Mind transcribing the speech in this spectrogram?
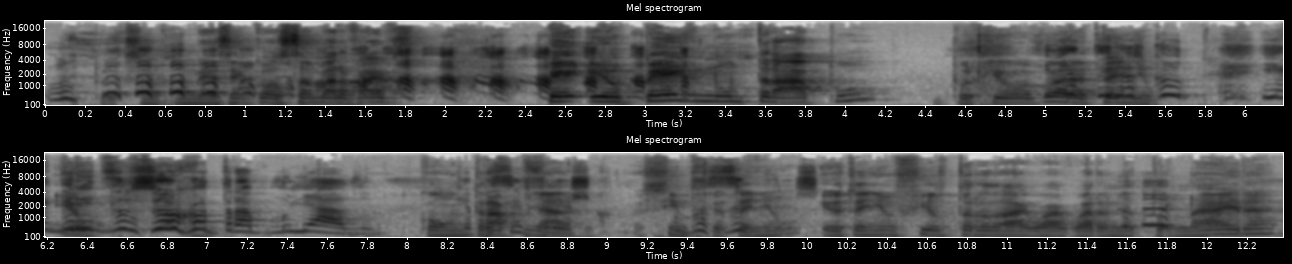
porque se me comecem com summer vibes, pe- eu pego num trapo, porque eu agora Tiras tenho com- E agrides a pessoa com o trapo molhado. com um é trapo molhado. fresco. Sim, porque eu tenho, fresco. eu tenho um filtro de água agora na torneira,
